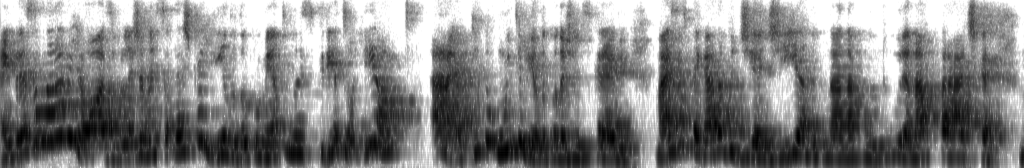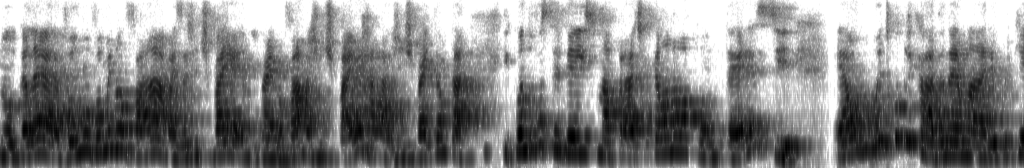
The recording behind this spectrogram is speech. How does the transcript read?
a empresa é maravilhosa, o planejamento estratégico é lindo, o documento no escrito ali, ó, ah, é tudo muito lindo quando a gente escreve, mas as pegadas do dia a dia, na, na, cultura, na prática, no galera, vamos, vamos inovar, mas a gente vai, vai inovar, mas a gente vai errar, a gente vai tentar. E quando você vê isso na prática, que ela não acontece, é algo muito complicado, né, Mari? Porque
